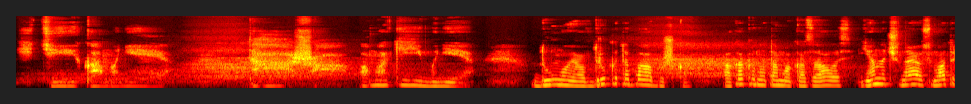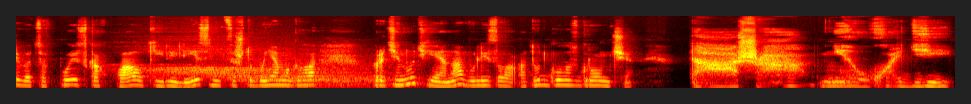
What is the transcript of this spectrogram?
иди ко мне. Даша, помоги мне. Думаю, а вдруг это бабушка? А как она там оказалась? Я начинаю осматриваться в поисках палки или лестницы, чтобы я могла протянуть ей, она вылезла, а тут голос громче. «Даша, не уходи!»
